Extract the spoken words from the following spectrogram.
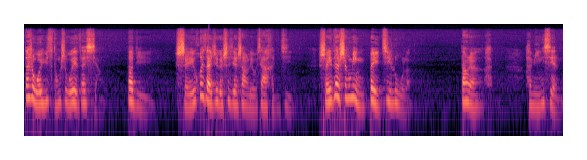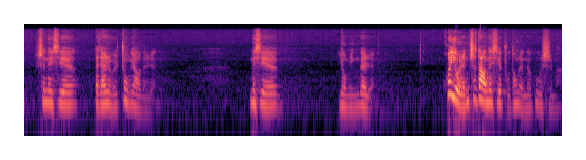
但是我与此同时，我也在想，到底谁会在这个世界上留下痕迹？谁的生命被记录了？当然。很很明显是那些大家认为重要的人，那些有名的人。会有人知道那些普通人的故事吗？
